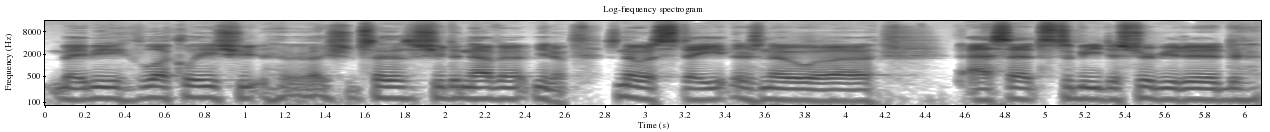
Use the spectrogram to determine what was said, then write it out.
maybe luckily, she I should say this. She didn't have a, you know, there's no estate, there's no uh, assets to be distributed,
